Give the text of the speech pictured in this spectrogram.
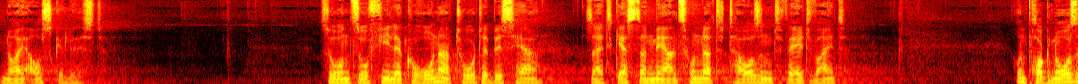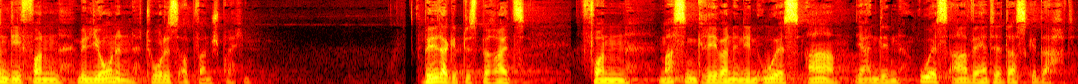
neu ausgelöst. So und so viele Corona-Tote bisher, seit gestern mehr als 100.000 weltweit und Prognosen, die von Millionen Todesopfern sprechen. Bilder gibt es bereits von Massengräbern in den USA. Ja, in den USA, wer hätte das gedacht?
